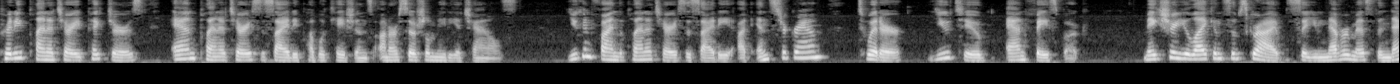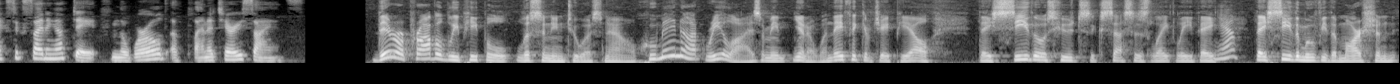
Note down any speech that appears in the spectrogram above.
pretty planetary pictures, and Planetary Society publications on our social media channels. You can find the Planetary Society on Instagram, Twitter, YouTube, and Facebook. Make sure you like and subscribe so you never miss the next exciting update from the world of planetary science. There are probably people listening to us now who may not realize, I mean, you know, when they think of JPL, they see those huge successes lately. They yeah. they see the movie The Martian,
